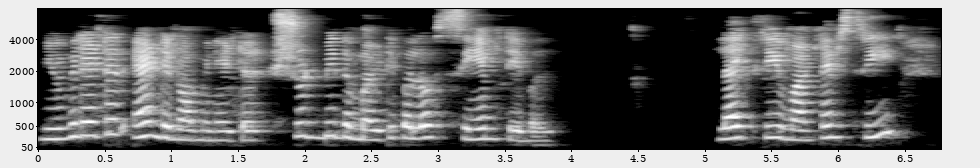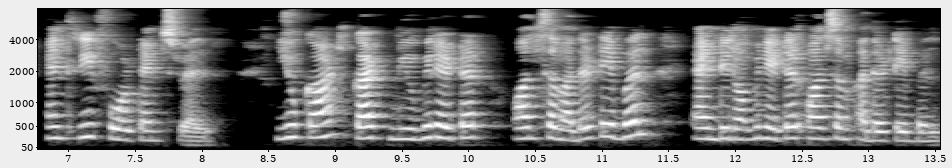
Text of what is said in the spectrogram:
numerator and denominator should be the multiple of same table. Like 3 1 times 3 and 3 4 times 12 you can't cut numerator on some other table and denominator on some other table.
